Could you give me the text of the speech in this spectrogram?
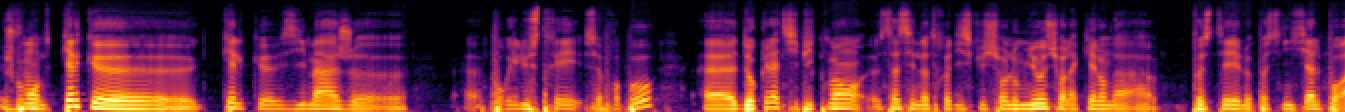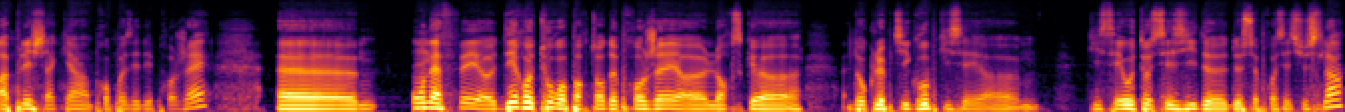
Je vous montre quelques, quelques images euh, pour illustrer ce propos. donc là, typiquement, ça c'est notre discussion Lumio sur laquelle on a posté le post initial pour appeler chacun à proposer des projets. On a fait des retours aux porteurs de projets lorsque donc le petit groupe qui s'est qui s'est auto-saisi de, ce processus-là,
